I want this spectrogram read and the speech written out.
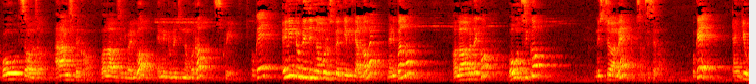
बहुत सहज आराम से देख भल भाव शिखि पार any two digit number रोयर okay any two digit number square केमी काल हुए जापार भल भाव देख बहुत शिख निश्चय आम सक्सेस ओके थैंक यू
